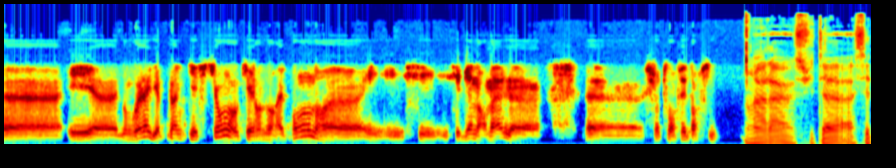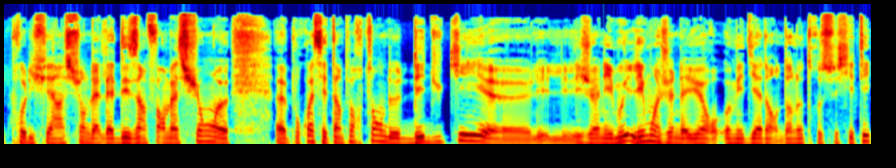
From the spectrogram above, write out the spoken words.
Euh, et euh, donc voilà, il y a plein de questions auxquelles on doit répondre euh, et, c'est bien normal, surtout en fait temps-ci. Voilà, suite à, cette prolifération de la, désinformation, pourquoi c'est important de d'éduquer les, les, jeunes et les moins jeunes d'ailleurs aux médias dans, dans, notre société?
